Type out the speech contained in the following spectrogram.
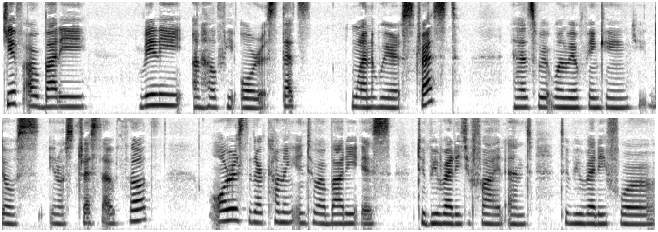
give our body really unhealthy orders. That's when we're stressed, and that's when we're thinking those, you know, stressed out thoughts. Orders that are coming into our body is to be ready to fight and to be ready for,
